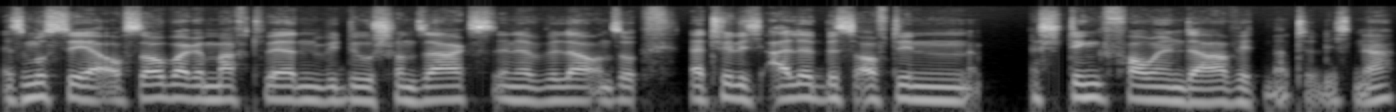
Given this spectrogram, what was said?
Es musste ja auch sauber gemacht werden, wie du schon sagst, in der Villa und so. Natürlich alle bis auf den stinkfaulen David natürlich, ne?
